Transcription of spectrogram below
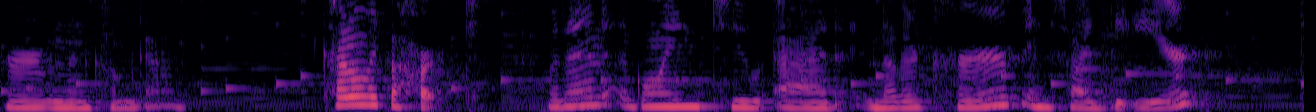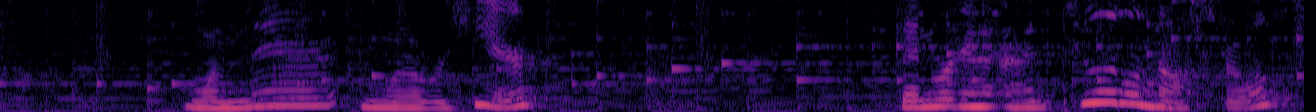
curve, and then come down. Kind of like a heart. We're then going to add another curve inside the ear. One there and one over here. Then we're gonna add two little nostrils.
